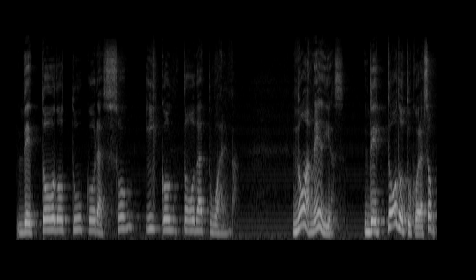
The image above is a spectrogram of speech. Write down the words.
de todo tu corazón y con toda tu alma. no a medias, de todo tu corazón.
